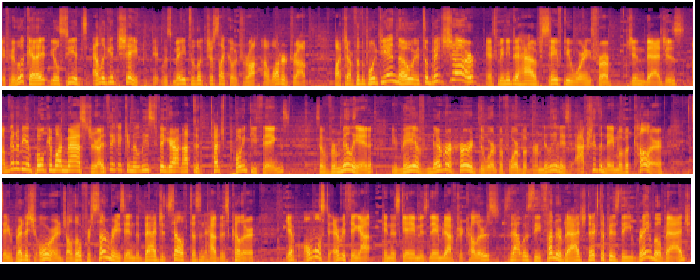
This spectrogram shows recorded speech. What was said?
If you look at it, you'll see its elegant shape. It was made to look just like a, drop, a water drop. Watch out for the pointy end, though. It's a bit sharp. Yes, we need to have safety warnings for our gym badges. I'm going to be a Pokemon Master. I think I can at least figure out not to touch pointy things. So Vermilion, you may have never heard the word before, but Vermilion is actually the name of a color. It's a reddish orange, although for some reason the badge itself doesn't have this color. Yep, almost everything in this game is named after colors. So that was the Thunder Badge. Next up is the Rainbow Badge.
